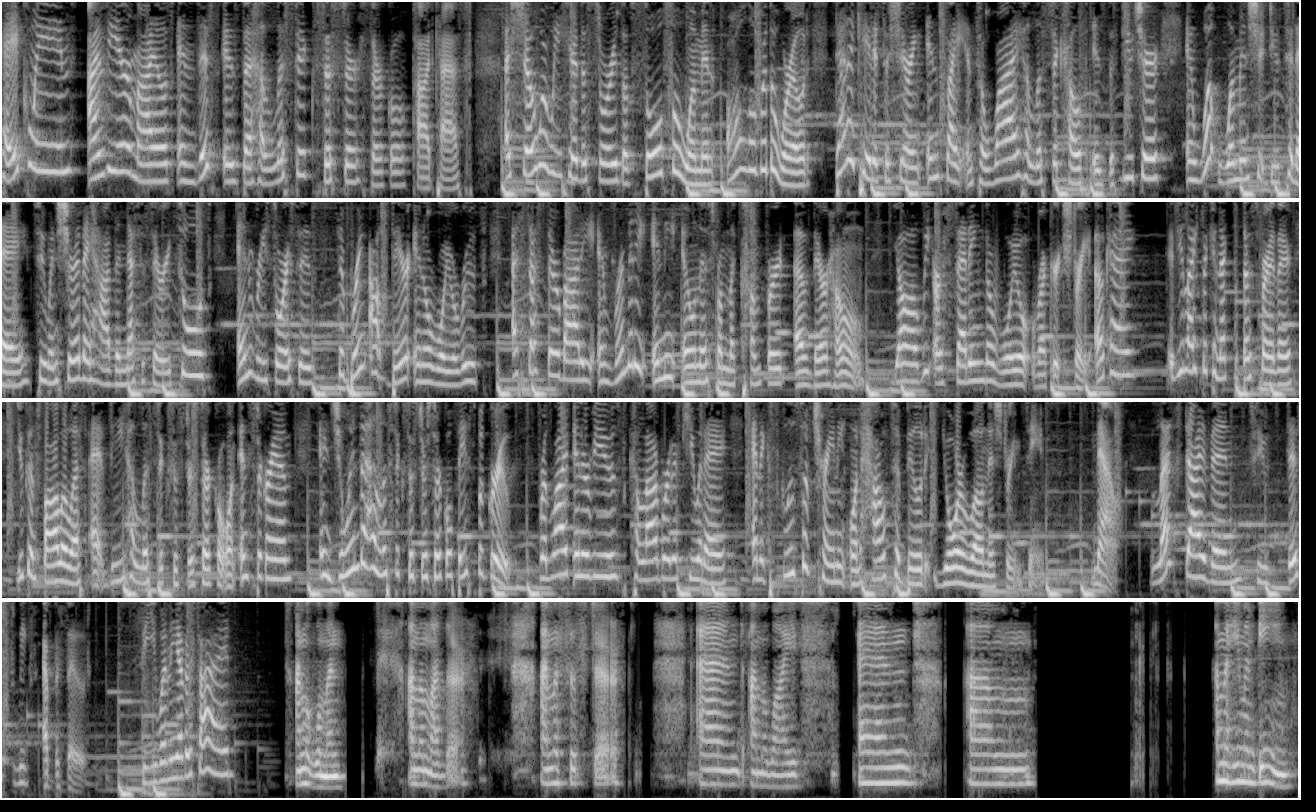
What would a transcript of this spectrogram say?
Hey, Queen. I'm Viera Miles, and this is the Holistic Sister Circle podcast, a show where we hear the stories of soulful women all over the world dedicated to sharing insight into why holistic health is the future and what women should do today to ensure they have the necessary tools and resources to bring out their inner royal roots, assess their body, and remedy any illness from the comfort of their home. Y'all, we are setting the royal record straight, okay? If you'd like to connect with us further, you can follow us at the Holistic Sister Circle on Instagram and join the Holistic Sister Circle Facebook group for live interviews, collaborative Q&A, and exclusive training on how to build your wellness dream team. Now, let's dive into this week's episode. See you on the other side. I'm a woman. I'm a mother. I'm a sister. And I'm a wife. And um, I'm a human being.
